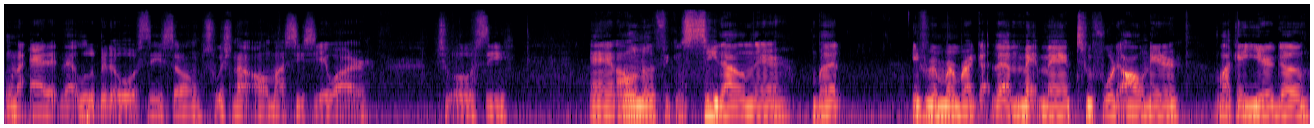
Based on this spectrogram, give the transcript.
when I added that little bit of OFC. So I'm switching out all my CCA wire to OFC. And I don't know if you can see down there, but if you remember, I got that Mechman 240 alternator like a year ago,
